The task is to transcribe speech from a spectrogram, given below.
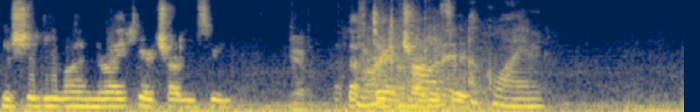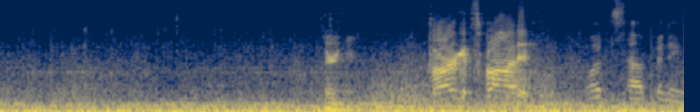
There should be one right here, Charlie 3. Yep. Left turn, Charlie 3. Acquired. Target spotted. What's happening?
